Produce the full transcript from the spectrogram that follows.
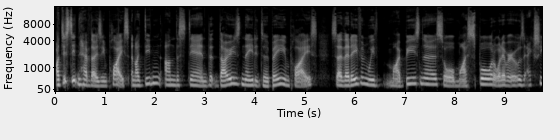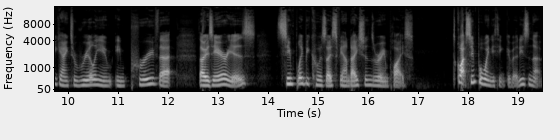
I just didn't have those in place. And I didn't understand that those needed to be in place so that even with my business or my sport or whatever, it was actually going to really Im- improve that those areas simply because those foundations were in place. It's quite simple when you think of it, isn't it?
